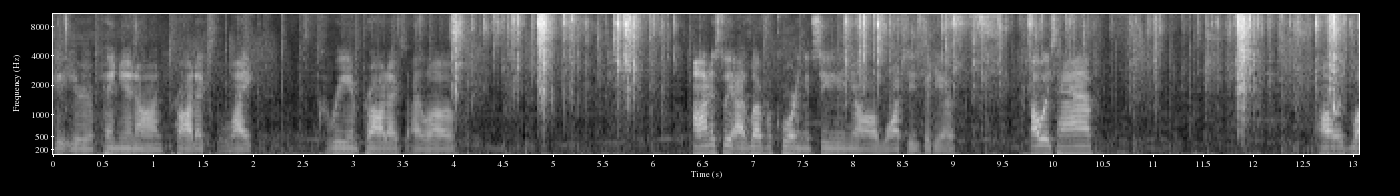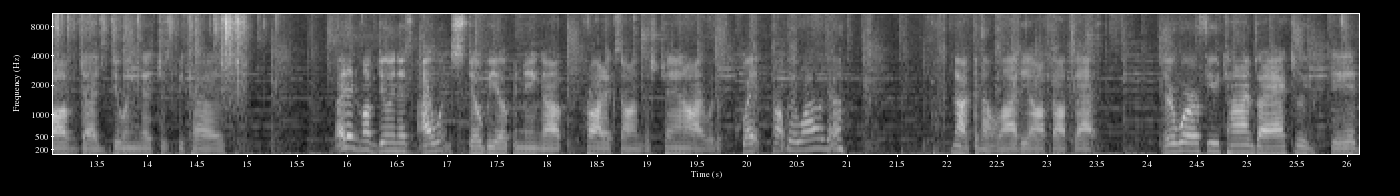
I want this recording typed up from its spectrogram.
get your opinion on products like Korean products. I love, honestly, I love recording and seeing y'all watch these videos. Always have. Always loved uh, doing this just because if I didn't love doing this, I wouldn't still be opening up products on this channel. I would have quit probably a while ago. Not gonna lie to y'all about that. There were a few times I actually did...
